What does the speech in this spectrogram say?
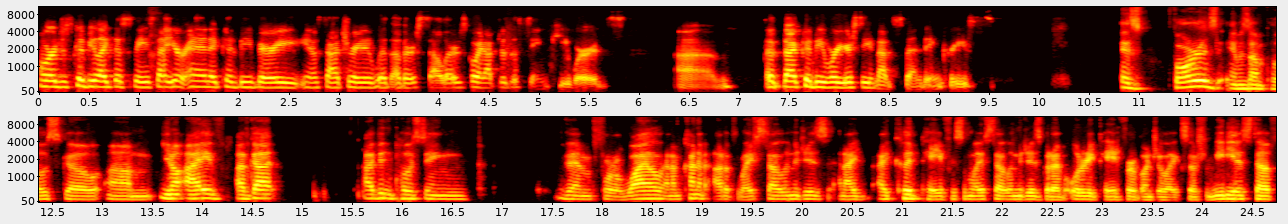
or just could be like the space that you're in. It could be very, you know, saturated with other sellers going after the same keywords. Um, that, that could be where you're seeing that spend increase. as far as Amazon posts go, um, you know, I've I've got I've been posting them for a while and I'm kind of out of lifestyle images and I, I could pay for some lifestyle images, but I've already paid for a bunch of like social media stuff,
